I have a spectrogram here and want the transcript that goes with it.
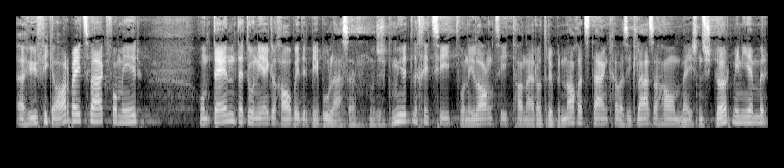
häufiger Arbeitsweg von mir, und dann, dann lese ich eigentlich auch bei der Bibel. Lesen. Das ist eine gemütliche Zeit, wo ich lange Zeit habe, darüber nachzudenken, was ich gelesen habe. Und meistens stört mich niemand.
